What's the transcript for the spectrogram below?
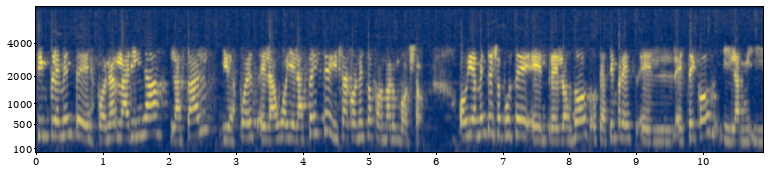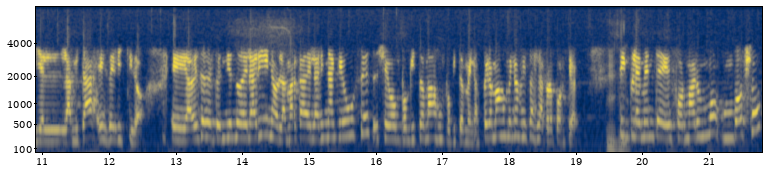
Simplemente es poner la harina, la sal y después el agua y el aceite y ya con eso formar un bollo. Obviamente yo puse entre los dos, o sea, siempre es el, seco y la, y la mitad es de líquido. Eh, a veces dependiendo de la harina o la marca de la harina que uses, lleva un poquito más, un poquito menos, pero más o menos esa es la proporción. Simplemente es formar un, un bollo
